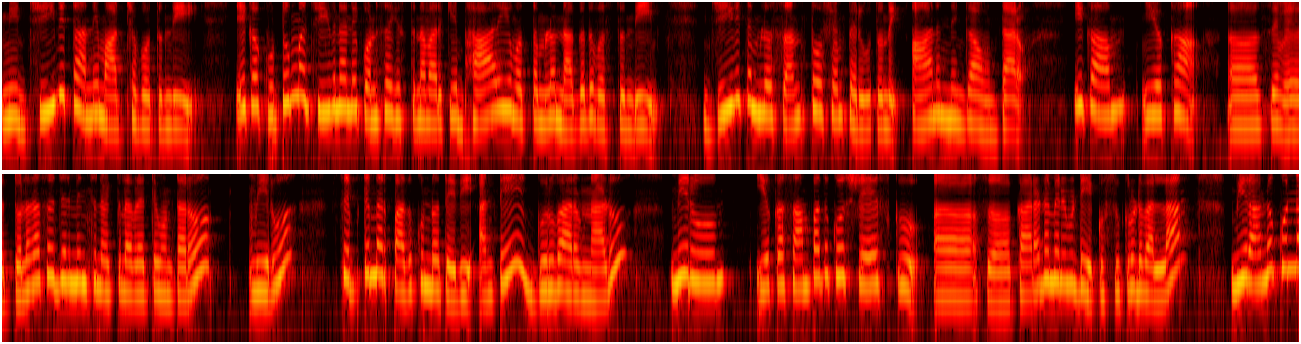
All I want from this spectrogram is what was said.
మీ జీవితాన్ని మార్చబోతుంది. ఇక కుటుంబ జీవనాన్ని కొనసాగిస్తున్న వారికి భారీ మొత్తంలో నగదు వస్తుంది. జీవితంలో సంతోషం పెరుగుతుంది. ఆనందంగా ఉంటారు. ఇక ఈ యొక్క తులరాశి జన్మించిన వ్యక్తులు ఎవరైతే ఉంటారో వీరు సెప్టెంబర్ పదకొండో తేదీ అంటే గురువారం నాడు మీరు ఈ యొక్క సంపదకు శ్రేయస్కు కారణమైనటువంటి యొక్క శుక్రుడి వల్ల మీరు అనుకున్న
